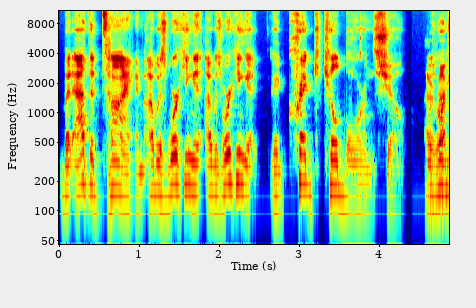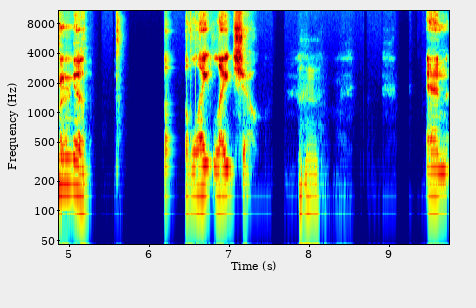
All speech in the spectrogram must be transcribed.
but at the time, I was working at I was working at, at Craig Kilborn's show. I I was remember. working at the Late Late Show. Mhm. and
